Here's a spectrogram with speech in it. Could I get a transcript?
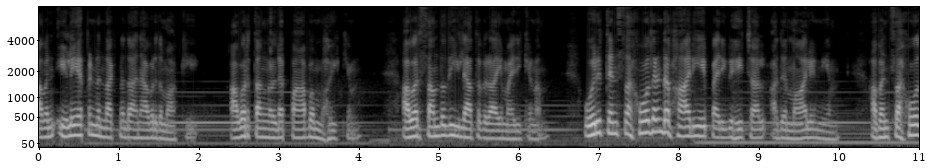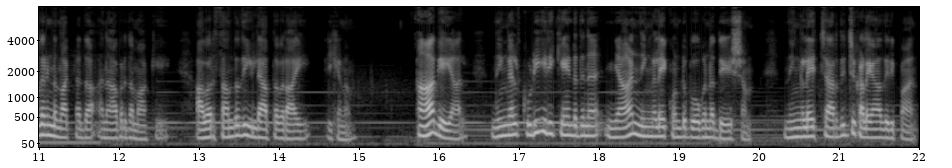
അവൻ ഇളയപ്പന്റെ നഗ്നത അനാവൃതമാക്കി. അവർ തങ്ങളുടെ പാപം വഹിക്കും. അവർ സന്തതിയില്ലാത്തവരായി മരിക്കണം. ഒരുത്തൻ സഹോദരന്റെ ഭാര്യയെ പരിഗ്രഹിച്ചാൽ അത് മാലിന്യം. അവൻ സഹോദരന്റെ നഗ്നത അനാവൃതമാക്കി അവർ സന്തതിയില്ലാത്തവരായി ഇരിക്കണം. ആകയാൽ നിങ്ങൾ കുടിയിരിക്കേണ്ടതിന് ഞാൻ നിങ്ങളെ കൊണ്ടുപോകുന്ന ദേശം നിങ്ങളെ ഛർദ്ദിച്ചു കളയാതിരിപ്പാൻ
